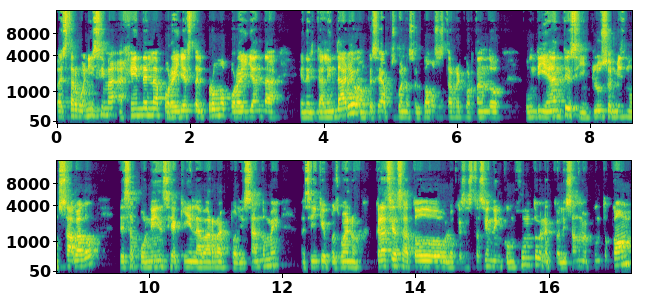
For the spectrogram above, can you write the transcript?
va a estar buenísima, agéndenla, por ahí ya está el promo, por ahí ya anda en el calendario, aunque sea, pues bueno, se los vamos a estar recortando un día antes, incluso el mismo sábado, de esa ponencia aquí en la barra actualizándome. Así que, pues bueno, gracias a todo lo que se está haciendo en conjunto en actualizándome.com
